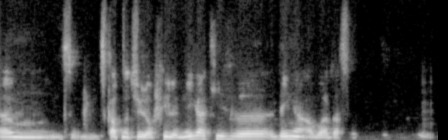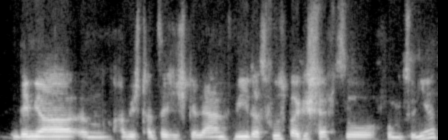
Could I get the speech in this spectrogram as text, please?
Ähm, es gab natürlich auch viele negative Dinge, aber das, in dem Jahr ähm, habe ich tatsächlich gelernt, wie das Fußballgeschäft so funktioniert.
